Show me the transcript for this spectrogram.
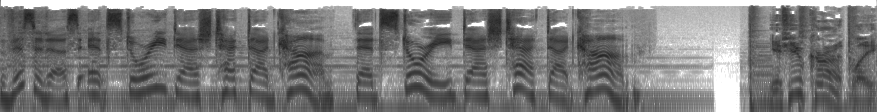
Visit us at story-tech.com. That's story-tech.com. If you currently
